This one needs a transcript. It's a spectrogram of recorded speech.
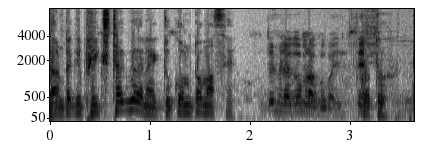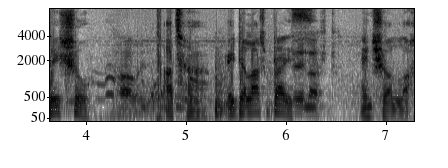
দামটা কি ফিক্স থাকবে না একটু কম টম আছে? দুশো টাকা কম রাখো ভাই কত? তেইশশো? হ্যাঁ আচ্ছা এটা লাস্ট প্রাইস ইনশাল্লাহ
